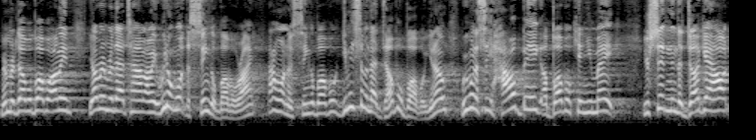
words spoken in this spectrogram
Remember double bubble? I mean, y'all remember that time? I mean, we don't want the single bubble, right? I don't want no single bubble. Give me some of that double bubble, you know? We want to see how big a bubble can you make. You're sitting in the dugout.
